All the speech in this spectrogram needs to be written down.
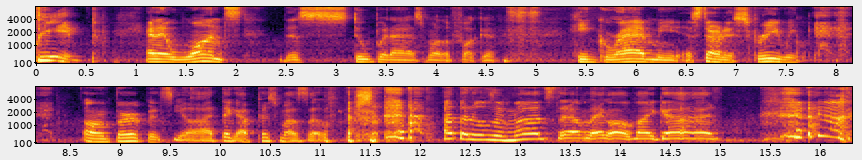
dip. And then once this stupid ass motherfucker, he grabbed me and started screaming on purpose. Yo, I think I pissed myself. I thought it was a monster. I'm like, oh my god.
